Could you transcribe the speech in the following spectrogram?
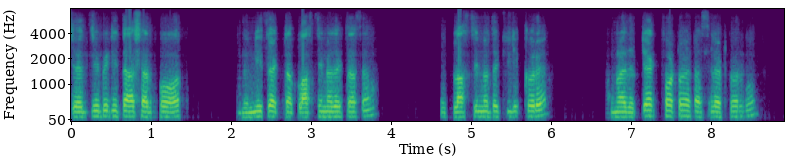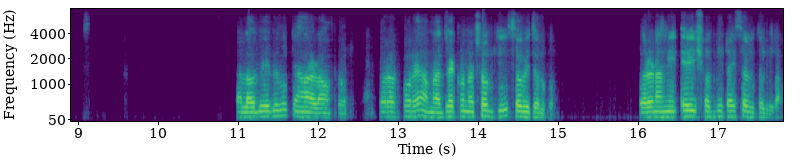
চ্যাট জিপিটিতে আসার পর নিচে একটা প্লাস চিহ্ন দেখতে আছেন প্লাস চিহ্নতে ক্লিক করে আমরা যে টেক ফটো এটা সিলেক্ট করব। অ্যালাউ দিয়ে দেবো ক্যামেরাটা অন করব। করার পরে আমরা যে কোনো সবজি ছবি তুলব। ধরেন আমি এই সবজিটাই ছবি তুললাম।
